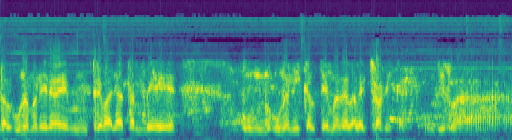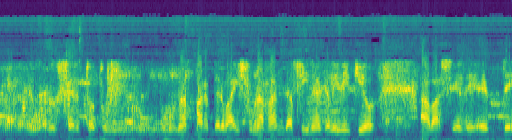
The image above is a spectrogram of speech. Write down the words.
d'alguna manera, hem treballat també un, una mica el tema de l'electrònica, dir la, el, el fer tot un, una part per baix, una randa fina que li dic jo, a base de, de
